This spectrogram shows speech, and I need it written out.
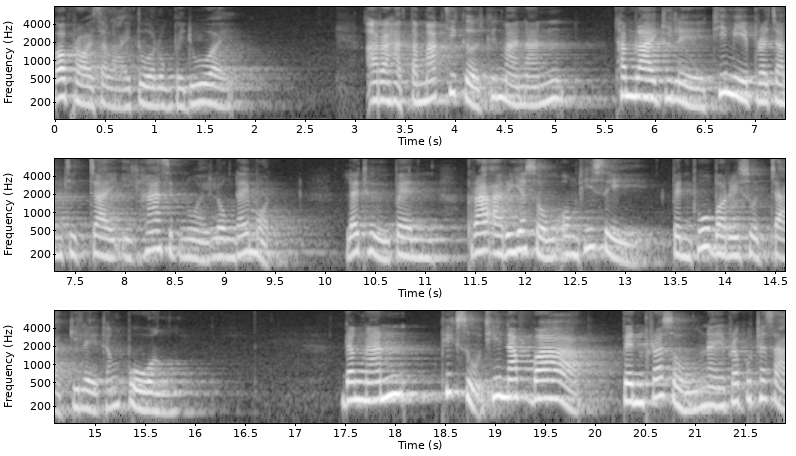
ก็พลอยสลายตัวลงไปด้วย อรหัตตมรักที่เกิดขึ้นมานั้นทำลายกิเลสที่มีประจำจิตใจอีกห้าสิบหน่วยลงได้หมด และถือเป็นพระอริยสงฆ์องค์ที่สี่เป็นผู้บริสุทธิ์จากกิเลสทั้งปวง ดังนั้นภิกษุที่นับว่าเป็นพระสงฆ์ในพระพุทธศา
